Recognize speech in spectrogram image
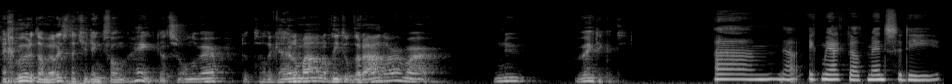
En gebeurt het dan wel eens dat je denkt van, hé, hey, dat is een onderwerp, dat had ik helemaal nog niet op de radar, maar nu weet ik het? Um, nou, ik merk dat mensen die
